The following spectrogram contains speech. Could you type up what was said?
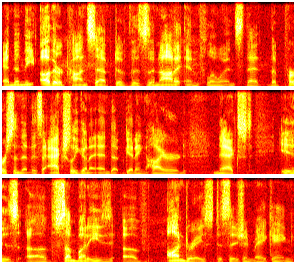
And then the other concept of the Zanotta influence that the person that is actually going to end up getting hired next is of somebody of Andre's decision making,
